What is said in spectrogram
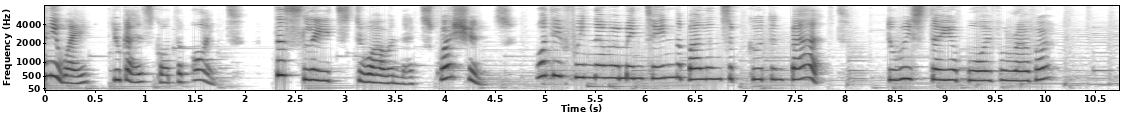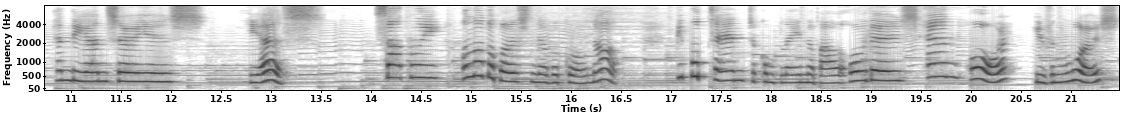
Anyway, you guys got the point. This leads to our next questions. What if we never maintain the balance of good and bad? Do we stay a boy forever? And the answer is yes. Sadly, a lot of us never grown up. People tend to complain about others and or, even worse,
